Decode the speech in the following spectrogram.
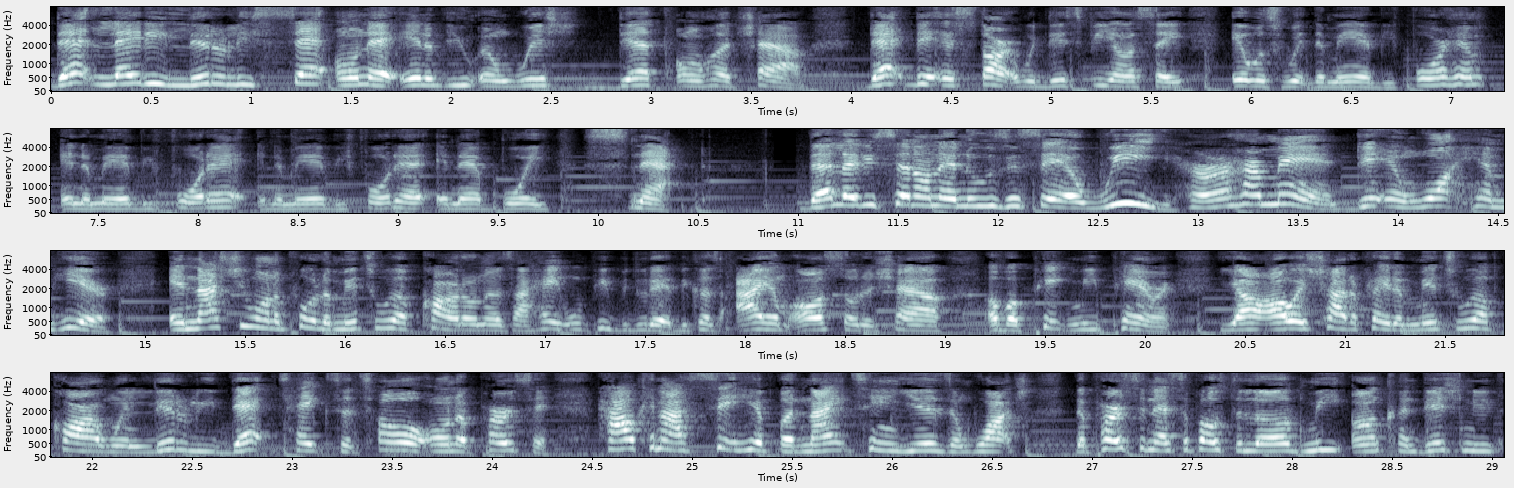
That lady literally sat on that interview and wished death on her child. That didn't start with this fiance. It was with the man before him, and the man before that, and the man before that, and that boy snapped. That lady said on that news and said we, her and her man, didn't want him here. And now she want to pull a mental health card on us. I hate when people do that because I am also the child of a pick me parent. Y'all always try to play the mental health card when literally that takes a toll on a person. How can I sit here for 19 years and watch the person that's supposed to love me unconditionally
